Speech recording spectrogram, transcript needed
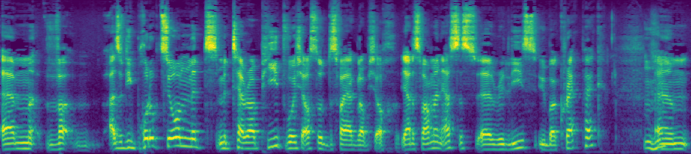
Ähm, also die Produktion mit, mit Therapit, wo ich auch so, das war ja glaube ich auch, ja, das war mein erstes äh, Release über Crackpack. Ähm,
